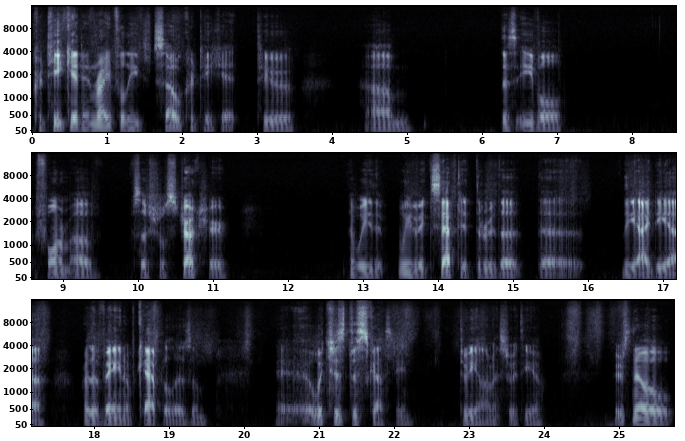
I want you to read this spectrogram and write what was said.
critique it and rightfully so critique it to um, this evil form of social structure that we we've accepted through the the the idea or the vein of capitalism, eh, which is disgusting, to be honest with you. There's no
